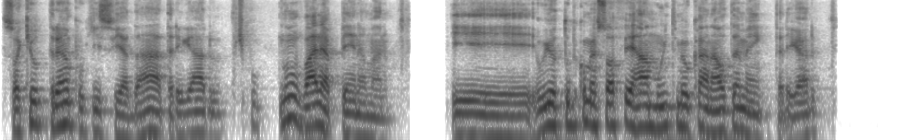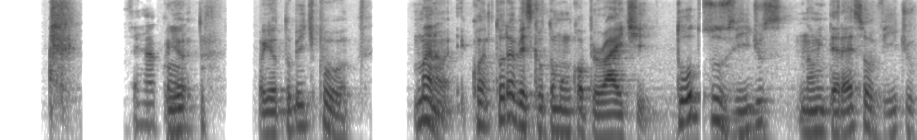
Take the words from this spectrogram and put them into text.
Só que o trampo que isso ia dar, tá ligado? Tipo, não vale a pena, mano. E o YouTube começou a ferrar muito meu canal também, tá ligado? Ferrar como? O YouTube, tipo. Mano, toda vez que eu tomo um copyright, todos os vídeos, não interessa o vídeo,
